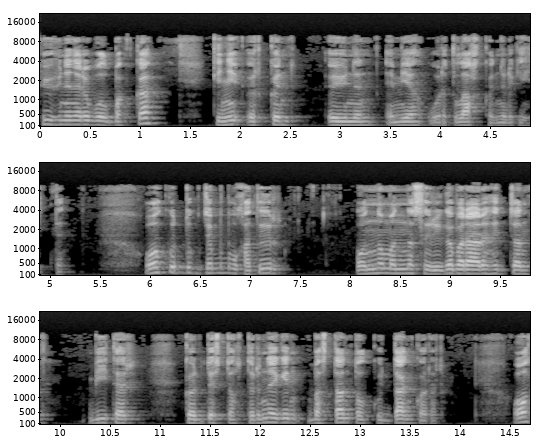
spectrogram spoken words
күүхүненери болбакка кини өркөн өйүнен эмие уратылах көннөрү киһиттен. Ол курдук жабы бу хатыр онно манна сырыга барары хыджан битер көрдөс тохторун эгин бастан толкуйдан көрөр. Ол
